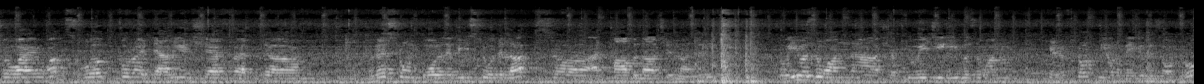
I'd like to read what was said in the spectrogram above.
So I once worked for an Italian chef at uh, a restaurant called Le Bistro Deluxe uh, at Marble Arch in London. So he was the one, uh, Chef Luigi, he was the one who kind of taught me how to make a risotto.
